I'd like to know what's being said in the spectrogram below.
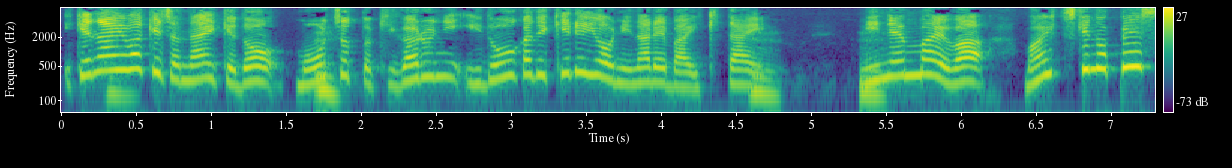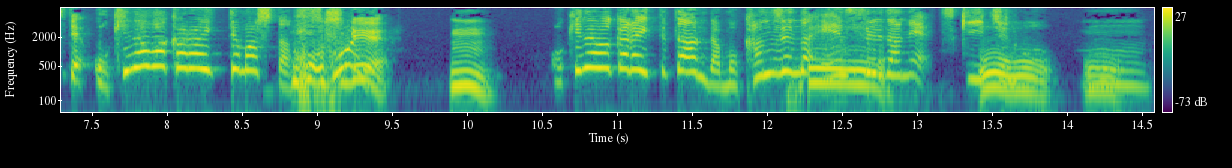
行けないわけじゃないけど、もうちょっと気軽に移動ができるようになれば行きたい。うん2年前は、毎月のペースで沖縄から行ってました。お、すごい。うん。沖縄から行ってたんだ。もう完全な遠征だね。月一の。うん。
